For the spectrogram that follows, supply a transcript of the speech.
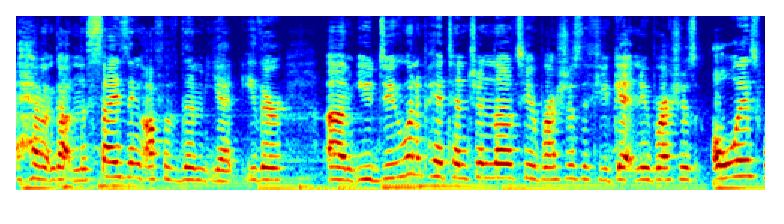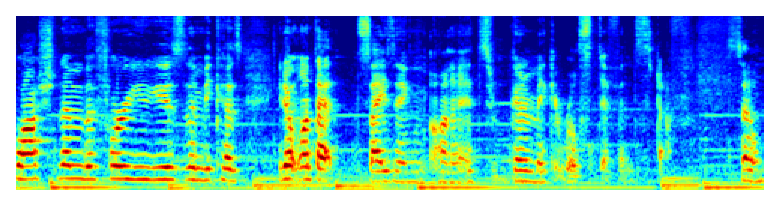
I haven't gotten the sizing off of them yet either. Um, you do want to pay attention though to your brushes. If you get new brushes, always wash them before you use them because you don't want that sizing on it. It's going to make it real stiff and stuff. So,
